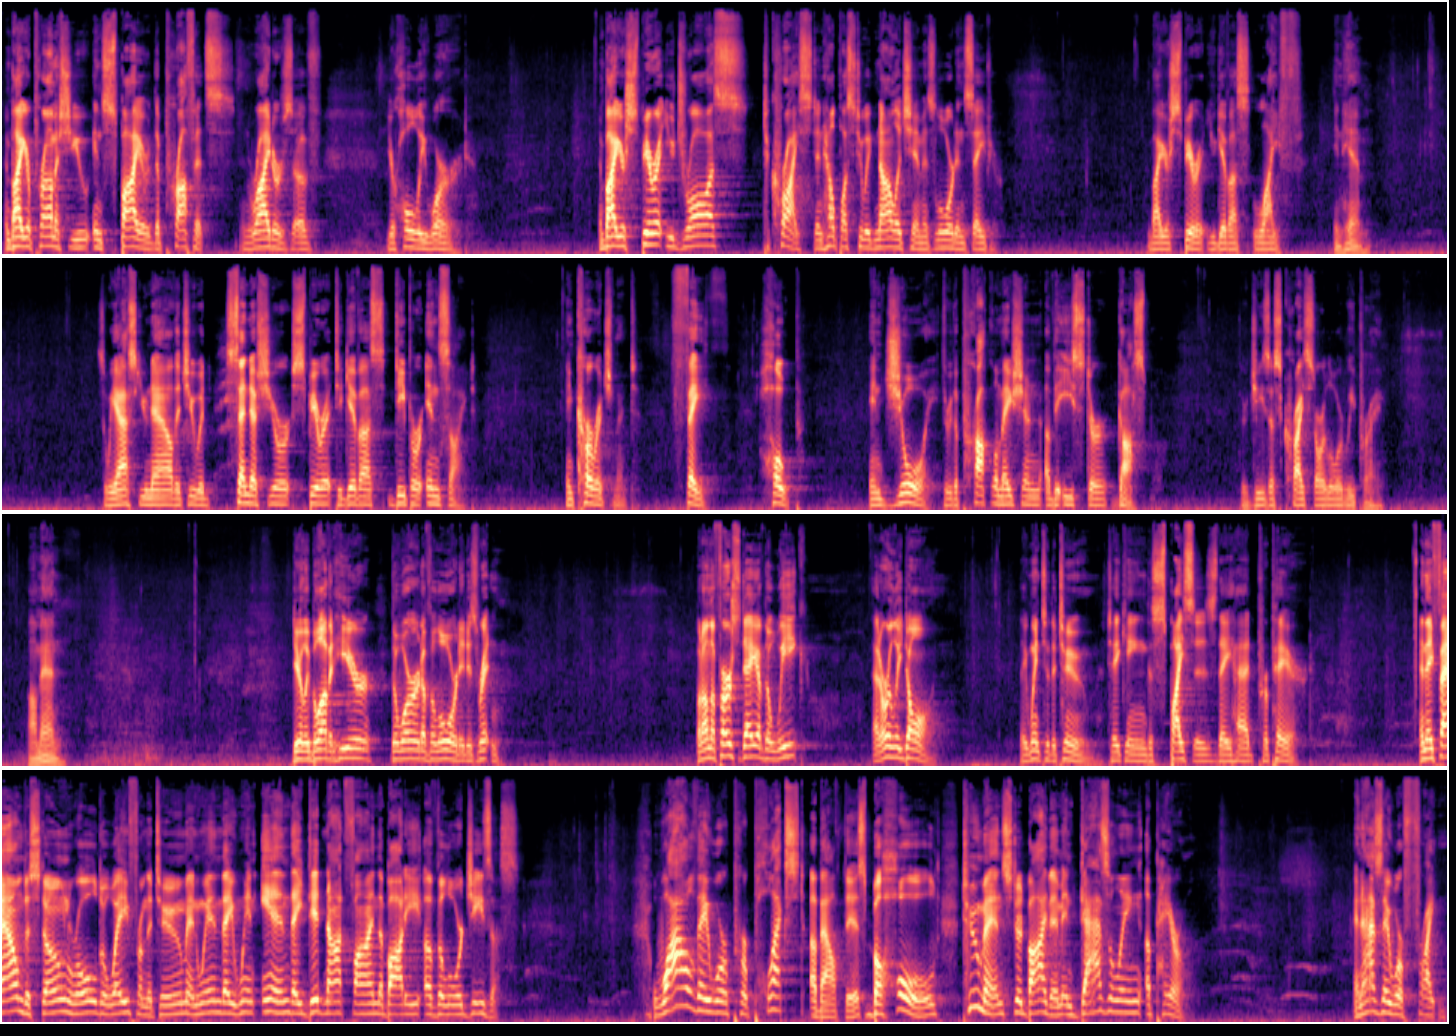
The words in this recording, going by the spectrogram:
And by your promise, you inspired the prophets and writers of your holy word. And by your Spirit, you draw us to Christ and help us to acknowledge him as Lord and Savior. By your Spirit, you give us life in him. So we ask you now that you would Send us your spirit to give us deeper insight, encouragement, faith, hope, and joy through the proclamation of the Easter gospel. Through Jesus Christ our Lord, we pray. Amen. Dearly beloved, hear the word of the Lord. It is written. But on the first day of the week, at early dawn, they went to the tomb, taking the spices they had prepared. And they found the stone rolled away from the tomb, and when they went in, they did not find the body of the Lord Jesus. While they were perplexed about this, behold, two men stood by them in dazzling apparel. And as they were frightened,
